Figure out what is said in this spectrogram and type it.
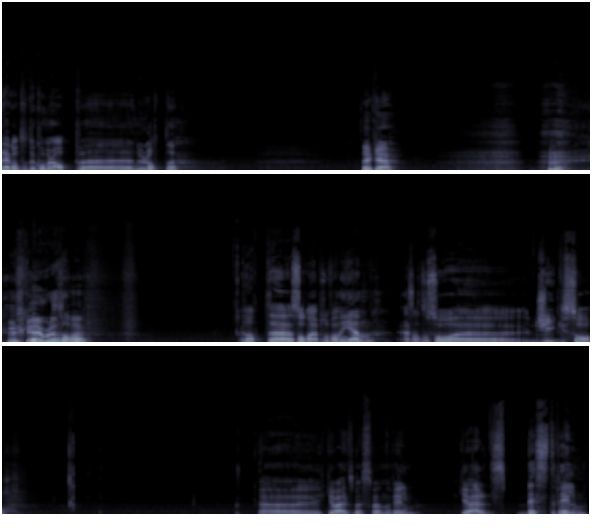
Det er godt at du kommer deg opp eh, 08. Tenker jeg. Husker jeg gjorde det samme. En natt uh, sovna jeg på sofaen igjen. Jeg satt og så uh, Jigsaw. Uh, ikke verdens mest spennende film. Ikke verdens beste film.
